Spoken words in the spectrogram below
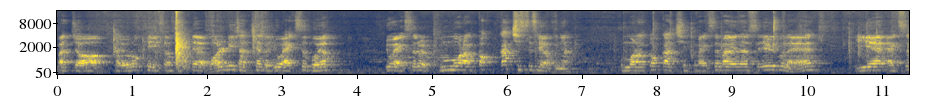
맞죠? 자 요렇게 있었을 때 원리 자체는 요 x 보여? 요 x를 분모랑 똑같이 쓰세요 그냥. 분모랑 똑같이 그럼 x-1분의 2에 x-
